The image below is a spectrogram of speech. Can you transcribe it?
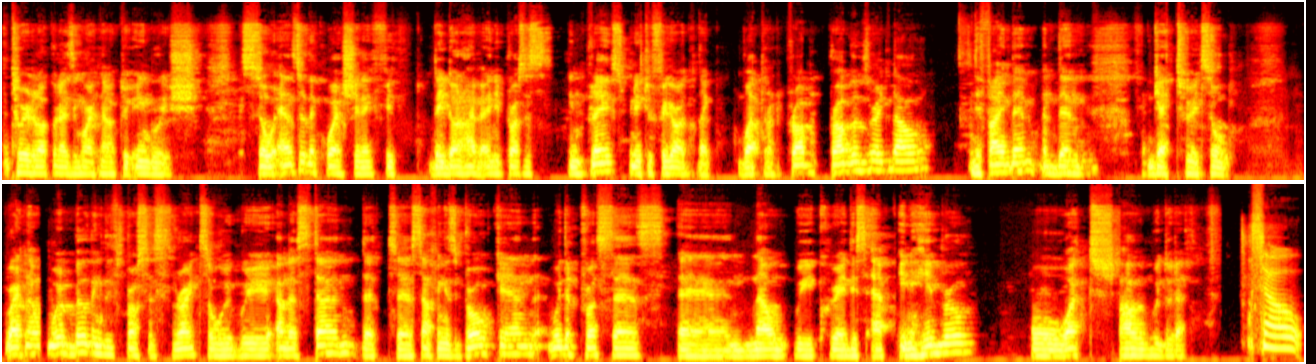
that we're localizing right now to English. So answer the question if it, they don't have any process in place, we need to figure out like what are the prob- problems right now, define them, and then get to it. So right now we're building this process, right? So we, we understand that uh, something is broken with the process, and now we create this app in Hebrew. Or what? How would we do that? So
